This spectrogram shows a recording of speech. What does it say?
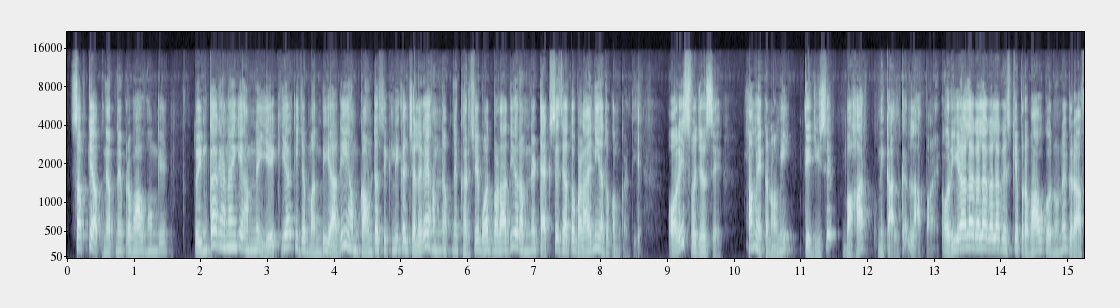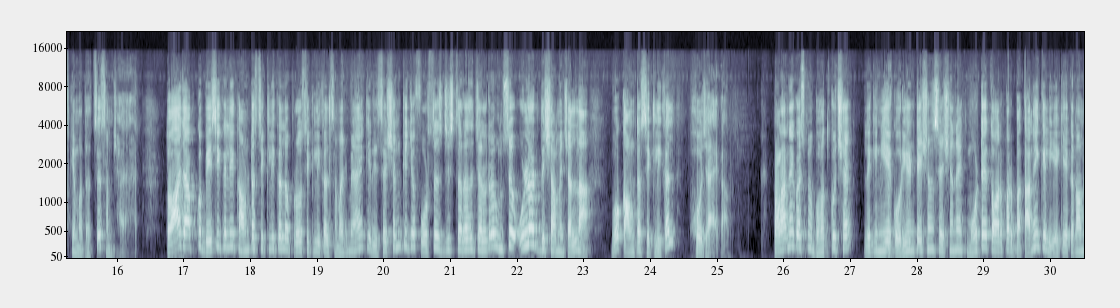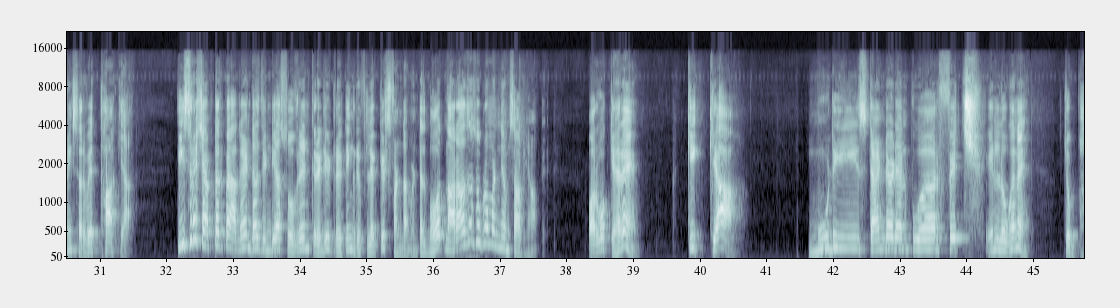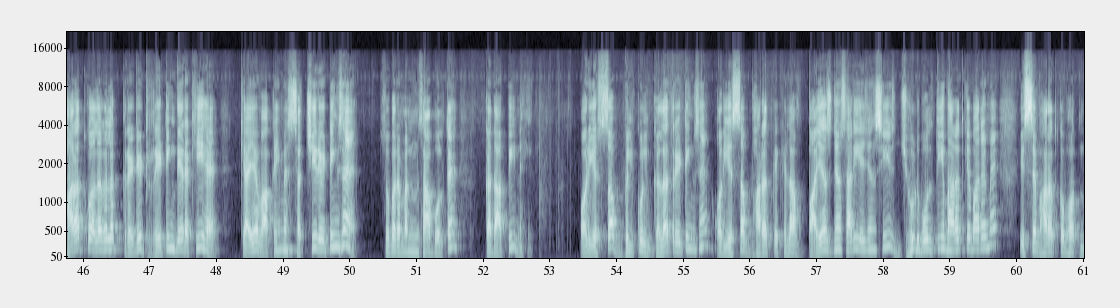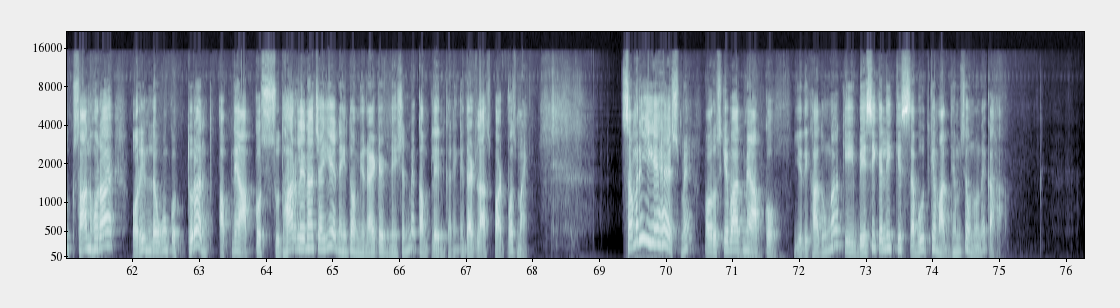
सबके अपने अपने प्रभाव होंगे। तो इनका कहना है कि हमने ये किया कि जब मंदी आ गई, हम काउंटर सिक्लिकल चले गए, हमने अपने खर्चे बहुत बढ़ा दिए और हमने टैक्सेस या तो बढ़ाए नहीं या तो कम कर दिए। और इस वजह से हम इकोनॉमी तेज़ी से बाहर निकाल कर ला पाए। और ये अलग अलग अलग इसके प्रभाव को उन्होंने ग्राफ की मदद से समझाया है। तो आज आपको बेसिकली काउंटर सिक्लिकल और प्रो सिक्लिकल समझ में आया कि रिसेशन के जो फोर्सेस जिस तरह से चल रहे हैं, उनसे उलट दिशा में चलना, वो काउंटर सिक्लिकल हो जाएगा। पढ़ाने को इसमें बहुत कुछ है, लेकिन ये एक ओरिएंटेशन सेशन है, एक मोटे तौर पर बताने के लिए कि इकोनॉमिक सर्वे था क्या। तीसरे चैप्टर पे आ गए does India sovereign credit rating reflect its fundamental बहुत नाराज़ है सुब्रमण्यम साहब यहाँ पे। और वो कह रहे हैं कि क्या Moody Standard and Poor Fitch इन लोगों ने जो भारत को अलग अलग क्रेडिट रेटिंग दे रखी है, क्या यह वाकई में सच्ची रेटिंग्स हैं? सुब्रमण्यम साहब बोलते हैं, कदापि नहीं। और ये सब बिल्कुल गलत रेटिंग्स हैं और ये सब भारत के खिलाफ बायस्ड हैं सारी एजेंसी झूठ बोलती हैं भारत के बारे में। इससे भारत को बहुत नुकसान हो रहा है और इन लोगों को तुरंत अपने आप को सुधार लेना चाहिए, नहीं तो हम यूनाइटेड नेशन में कंप्लेन करेंगे। That last part was mind summary ये है इसमें, और उसके बाद मैं आपको ये दिखा दूँगा कि बेसिकली किस सबूत के माध्यम से उन्होंने कहा।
